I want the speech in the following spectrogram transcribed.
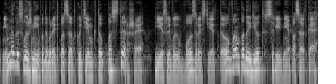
Немного сложнее подобрать посадку тем, кто постарше. Если вы в возрасте, то вам подойдет средняя посадка.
